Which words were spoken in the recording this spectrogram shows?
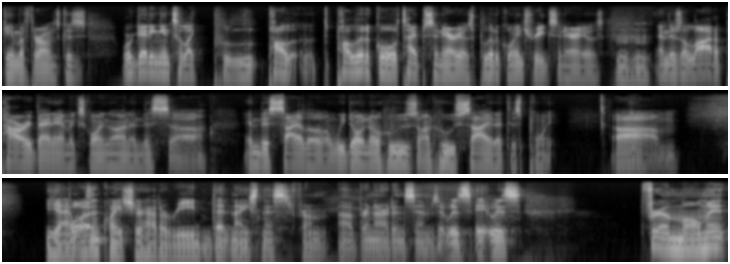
Game of Thrones because we're getting into like pol- pol- political type scenarios, political intrigue scenarios, and there's a lot of power dynamics going on in this uh, in this silo, and we don't know who's on whose side at this point. Um, Yeah, I But- wasn't quite sure how to read that niceness from uh, Bernard and Sims. It was it was for a moment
